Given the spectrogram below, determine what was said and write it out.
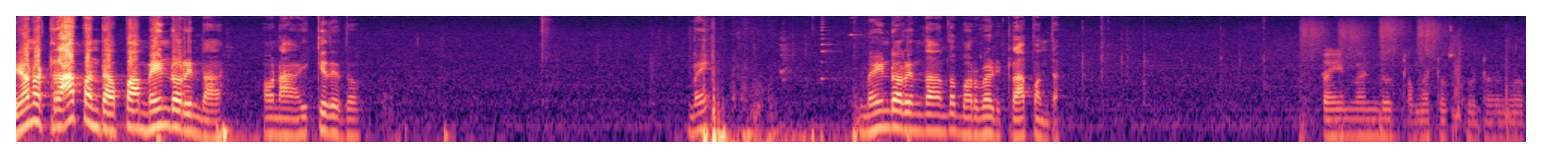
ಏನೋ ಟ್ರಾಪ್ ಅಂತ ಅಪ್ಪ ಮೇನ್ ಡೋರ್ ಇಂದ ಅವನ ಇಕ್ಕಿದಿದ್ದು ಮೈ ಮೈನ್ ಡೋರ್ ಇಂದ ಅಂತ ಬರಬೇಡಿ ಟ್ರಾಪ್ ಅಂತ ಟೊಮೆಟೊ ಸ್ಕೂಲ್ ಡ್ರೈವರ್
